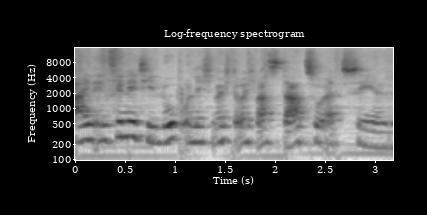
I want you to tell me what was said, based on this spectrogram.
ein Infinity Loop und ich möchte euch was dazu erzählen.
